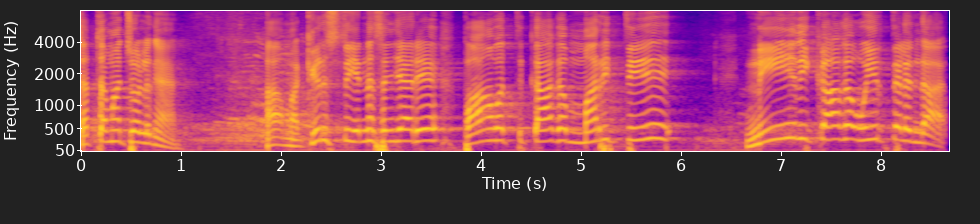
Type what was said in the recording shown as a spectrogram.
சத்தமா சொல்லுங்க. ஆமா கிறிஸ்து என்ன செஞ்சாரு? பாவத்துக்காக மறித்து நீதிக்காக உயிர்த்தெழுந்தார்.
